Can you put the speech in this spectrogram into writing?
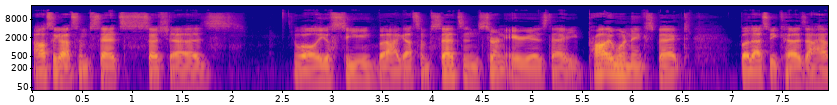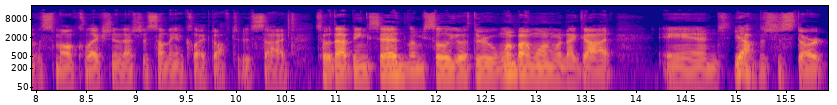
I also got some sets such as well, you'll see, but I got some sets in certain areas that you probably wouldn't expect, but that's because I have a small collection. That's just something I collect off to the side. So with that being said, let me slowly go through one by one what I got. And yeah, let's just start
